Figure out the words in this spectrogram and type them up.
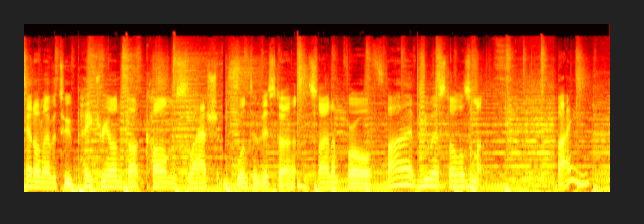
head on over to patreon.com slash Bunta Vista and sign up for 5 US dollars a month. Bye!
